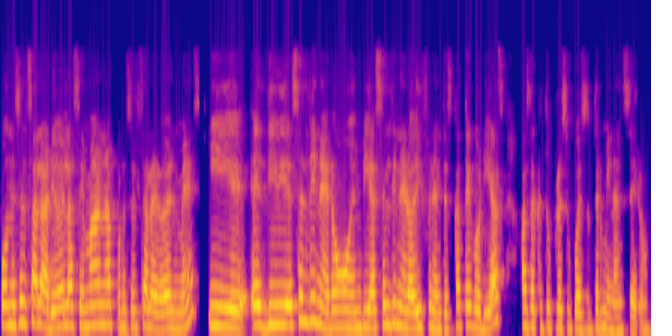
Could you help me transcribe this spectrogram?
pones el salario de la semana, pones el salario del mes y eh, divides el dinero o envías el dinero a diferentes categorías hasta que tu presupuesto termina en cero.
